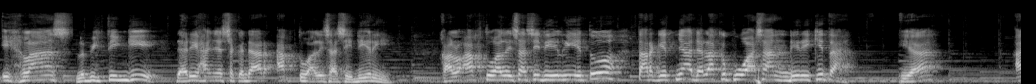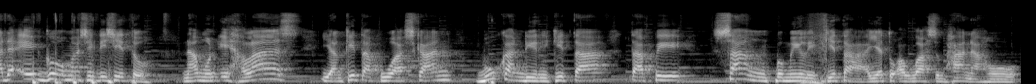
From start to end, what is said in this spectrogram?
ikhlas lebih tinggi dari hanya sekedar aktualisasi diri. Kalau aktualisasi diri itu targetnya adalah kepuasan diri kita, ya. Ada ego masih di situ. Namun ikhlas yang kita puaskan bukan diri kita, tapi sang pemilik kita, yaitu Allah Subhanahu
